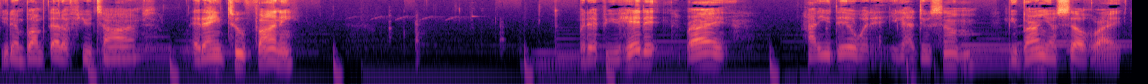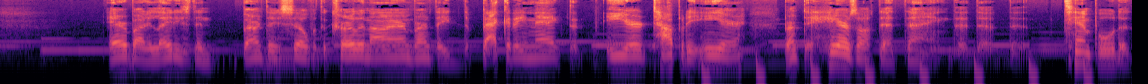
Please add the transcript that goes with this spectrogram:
You didn't bump that a few times. It ain't too funny. But if you hit it, right, how do you deal with it? You got to do something. You burn yourself, right? Everybody, ladies, then burnt themselves with the curling iron, burnt they, the back of their neck, the ear, top of the ear, burnt the hairs off that thing, the, the, the temple, the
